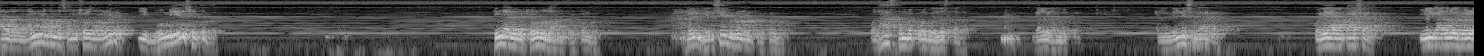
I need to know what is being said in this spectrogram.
ಆದರೆ ನನ್ನ ಒಂದು ಸಂಶೋಧನೆಯೊಳಗೆ ಈ ಭೂಮಿಯೇ ಸುತ್ತದೆ ಹಿಂಗಾಗಿ ನೀವು ಕೇಳೋದಿಲ್ಲ ಅಂತ ತಿಳ್ಕೊಂಡು, ಎಲ್ಲಿ ಎರಿಸೇ ಬಿಡೋಣ ಅಂತ ತಿಳ್ಕೊಂಡು ವಲಾ ಸ್ತಂಭಕ್ಕೆ ಹೋಗಿ ನಿಲ್ಲಿಸ್ತಾರೆ. ಗಲ್ಲಿಗೆ ಅಲ್ಲಿ ನಿಲ್ಲಿಸಿದಾಗ ಕೊನೆಯ ಅವಕಾಶ. ಈಗಾದರೂ ಹೇಳು.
